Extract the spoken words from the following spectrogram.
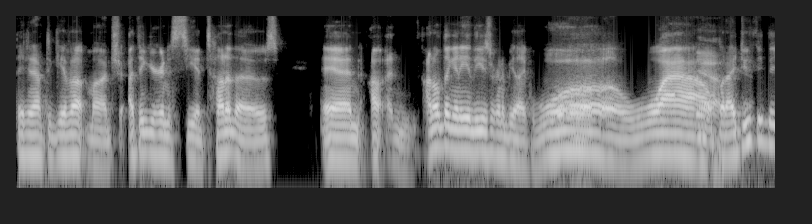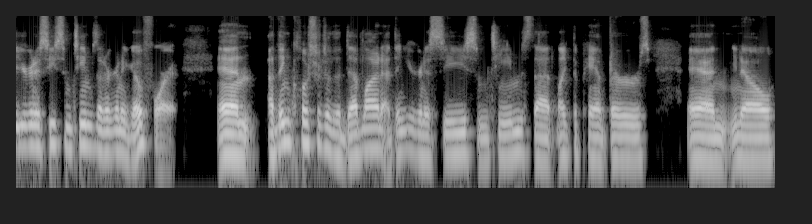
They didn't have to give up much. I think you're going to see a ton of those, and I, uh, I don't think any of these are going to be like, whoa, wow. Yeah. But I do think that you're going to see some teams that are going to go for it. And I think closer to the deadline, I think you're going to see some teams that like the Panthers and you know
